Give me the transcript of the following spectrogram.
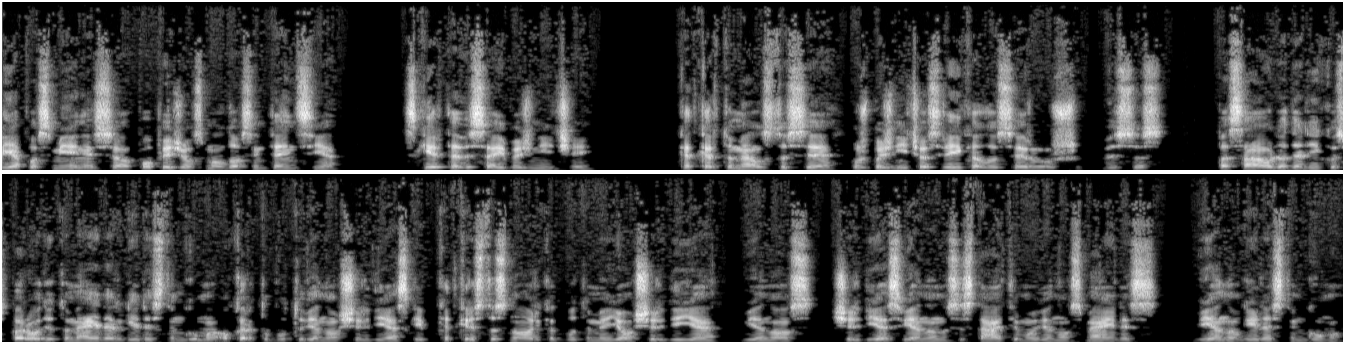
Liepos mėnesio popiežiaus maldos intenciją skirtą visai bažnyčiai, kad kartu melstusi už bažnyčios reikalus ir už visus pasaulio dalykus parodytų meilę ir gailestingumą, o kartu būtų vienos širdies, kaip kad Kristus nori, kad būtume jo širdyje vienos širdies, vieno nusistatymo, vienos meilės, vieno gailestingumo.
